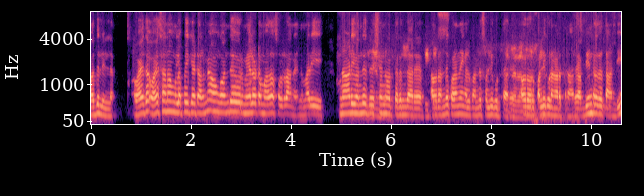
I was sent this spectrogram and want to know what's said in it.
பதில் இல்லை. வயத வயசானவங்கள போய் கேட்டாலுமே அவங்க வந்து ஒரு மேலோட்டமா தான் சொல்றாங்க. இந்த மாதிரி முன்னாடி வந்து துஷன் ஒருத்தர் இருந்தாரு. அவர் வந்து குழந்தைங்களுக்கு வந்து சொல்லி கொடுத்தாரு. அவர் ஒரு பள்ளிக்கூடம் நடத்தினாரு அப்படின்றத தாண்டி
